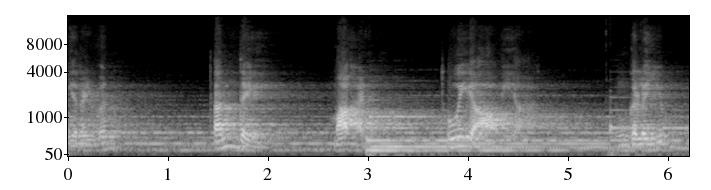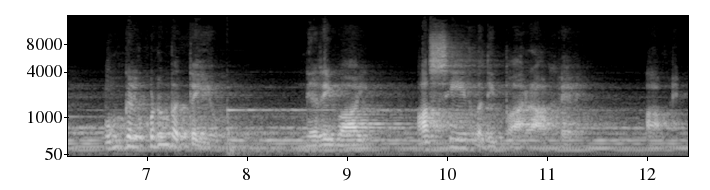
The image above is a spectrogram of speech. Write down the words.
இறைவன் தந்தை மகன் தூய ஆவியார். உங்களையும் உங்கள் குடும்பத்தையும் நிறைவாய் ஆசீர்வதிப்பாராக ஆமென்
